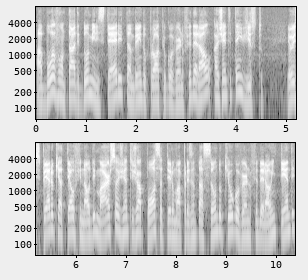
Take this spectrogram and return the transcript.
A boa vontade do ministério e também do próprio governo federal a gente tem visto. Eu espero que até o final de março a gente já possa ter uma apresentação do que o governo federal entende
